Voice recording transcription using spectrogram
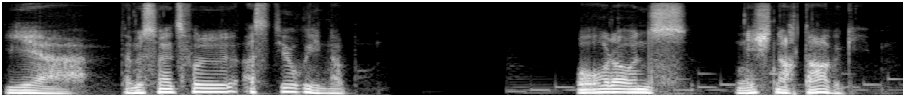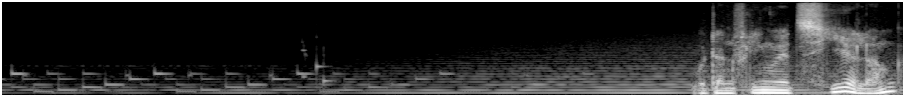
Ja, da müssen wir jetzt wohl Asteroiden abbauen. Oder uns nicht nach da begeben. Dann fliegen wir jetzt hier lang.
